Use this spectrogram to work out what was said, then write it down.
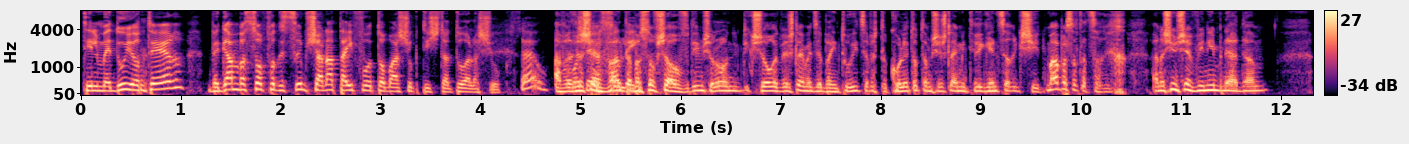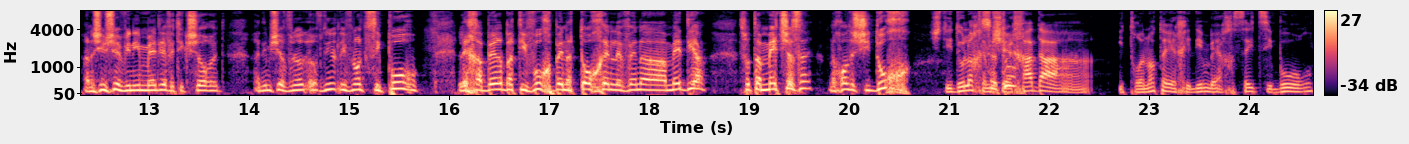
תלמדו יותר, וגם בסוף עוד 20 שנה תעיפו אותו מהשוק, תשתלטו על השוק. זהו. אבל זה שהבנת לי. בסוף שהעובדים שלא לומדים תקשורת ויש להם את זה באינטואיציה ושאתה קולט אותם שיש להם אינטליגנציה רגשית, מה בסוף אתה צריך? אנשים שמבינים בני אדם, אנשים שמבינים מדיה ותקשורת, אנשים שיודעים לבנות סיפור, לחבר בתיווך בין התוכן לבין המדיה, לעשות את המאץ' הזה, נכון? זה שידוך. שתדעו לכם זה טוב. היתרונות היחידים ביחסי ציבור,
